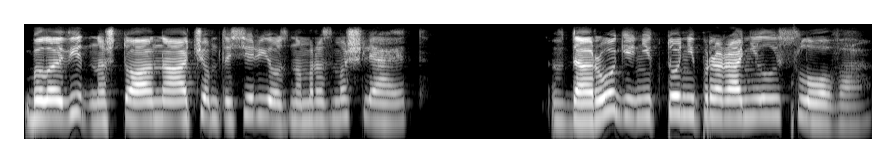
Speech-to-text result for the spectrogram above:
Было видно, что она о чем-то серьезном размышляет. В дороге никто не проронил и слова.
